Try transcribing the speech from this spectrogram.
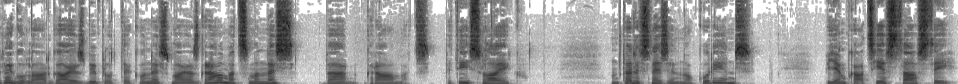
regulāri gāja uz biblioteku un nesmājās grāmatas, man nes bērnu grāmatas, bet īsu laiku. Un tad es nezinu, no kurienes viņam kāds iestāstīja,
